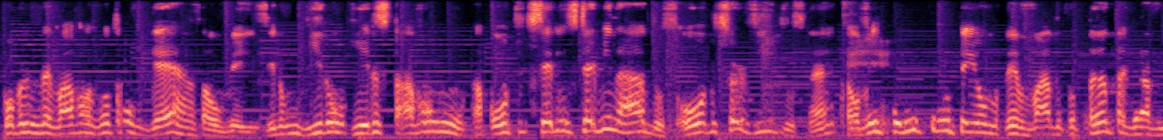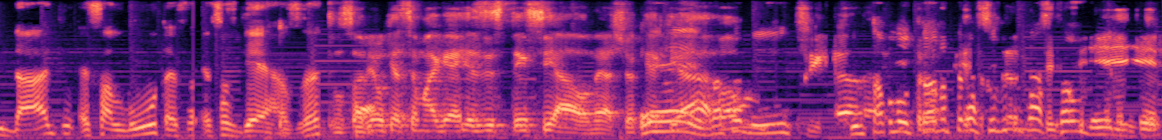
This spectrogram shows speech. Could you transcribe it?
como eles levavam as outras guerras, talvez, e não viram que eles estavam a ponto de serem exterminados ou absorvidos, né? Talvez por isso não tenham levado com tanta gravidade essa luta, essa, essas guerras, né? Não sabiam que ia ser uma guerra existencial, né? Achou que é, aqui, ah, exatamente. Eles estavam lutando pela civilização deles.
